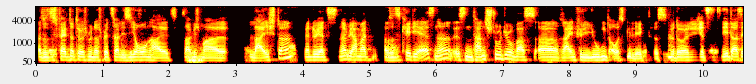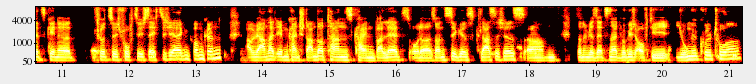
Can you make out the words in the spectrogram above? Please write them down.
also das fällt natürlich mit der Spezialisierung halt, sage ich mal, leichter. Wenn du jetzt, ne, wir haben halt, also das KDS, ne, ist ein Tanzstudio, was äh, rein für die Jugend ausgelegt ist. Bedeutet jetzt nicht, dass jetzt keine 40, 50, 60-Jährigen kommen können. Aber wir haben halt eben keinen Standardtanz, kein Ballett oder sonstiges Klassisches, ähm, sondern wir setzen halt wirklich auf die junge Kultur.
